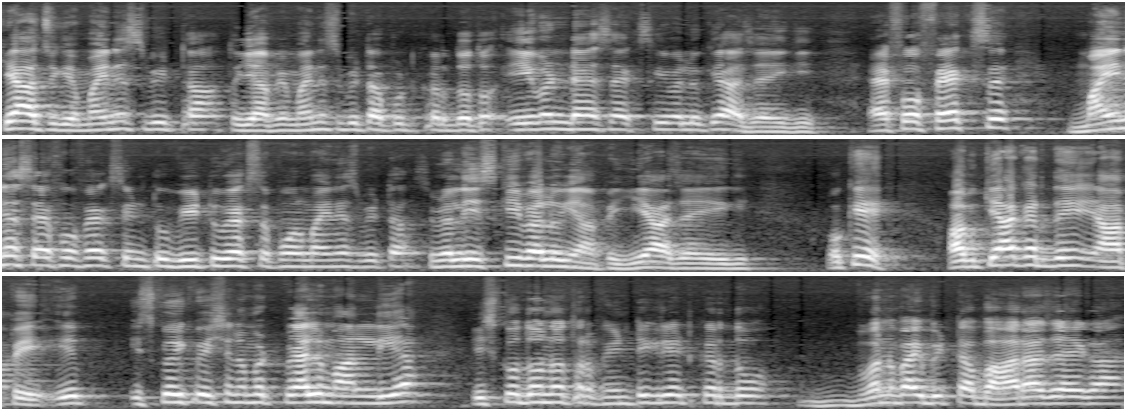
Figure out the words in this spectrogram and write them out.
क्या आ चुकी है? माइनस बीटा तो यहाँ पे माइनस बीटा पुट कर दो तो ए वन डैश एक्स की वैल्यू क्या आ जाएगी? F of x minus f of x into v two x upon minus beta similarly इसकी वैल्यू यहाँ पे, ये आ जाएगी ओके अब क्या कर दें यहाँ पे? इसको इक्वेशन नंबर ट्वेल्व मान लिया, इसको दोनों तरफ़ इंटीग्रेट कर दो वन बाई बीटा बाहर आ जाएगा,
